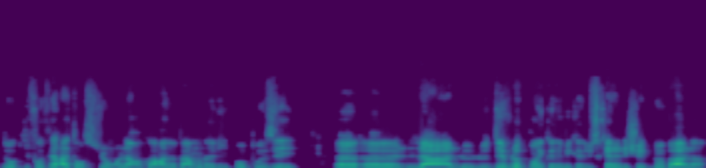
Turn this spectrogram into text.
Donc, il faut faire attention, là encore, à ne pas, à mon avis, opposer euh, le, développement économique industriel à l'échelle globale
